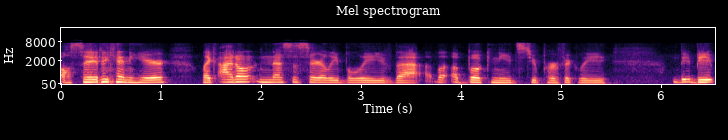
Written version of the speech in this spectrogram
I'll say it again here. Like I don't necessarily believe that a book needs to perfectly be, be,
